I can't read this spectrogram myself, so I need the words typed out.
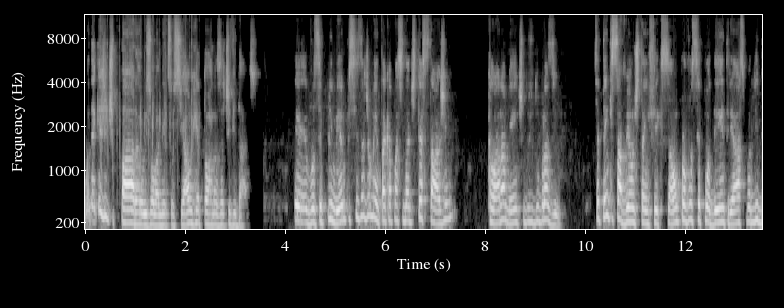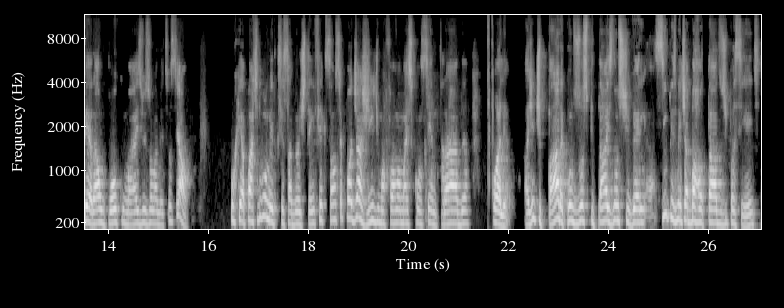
Quando é que a gente para o isolamento social e retorna às atividades? É, você primeiro precisa de aumentar a capacidade de testagem claramente do, do Brasil. Você tem que saber onde está a infecção para você poder, entre aspas, liberar um pouco mais o isolamento social. Porque a partir do momento que você sabe onde tem infecção, você pode agir de uma forma mais concentrada. Olha, a gente para quando os hospitais não estiverem simplesmente abarrotados de pacientes.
